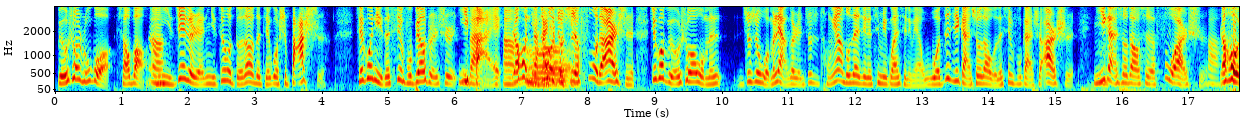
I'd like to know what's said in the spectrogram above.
比如说，如果小宝、啊你这个人，你最后得到的结果是八十。结果你的幸福标准是一百、啊然后你最后就是是负的二十。结果比如说我们就是我们两个人，就是同样都在这个亲密关系里面，我自己感受到我的幸福感是二十，你感受到是负二十、啊然后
